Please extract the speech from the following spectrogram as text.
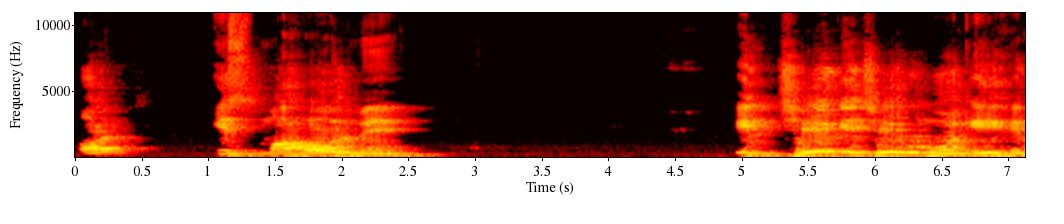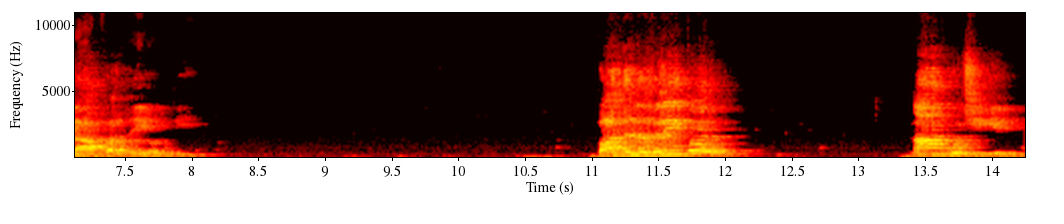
اور اس ماحول میں ان چھ کے چھ امور کی ہی خلاف ورزی ہوتی ہے۔ بد نظری تو نہ پوچھیے۔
